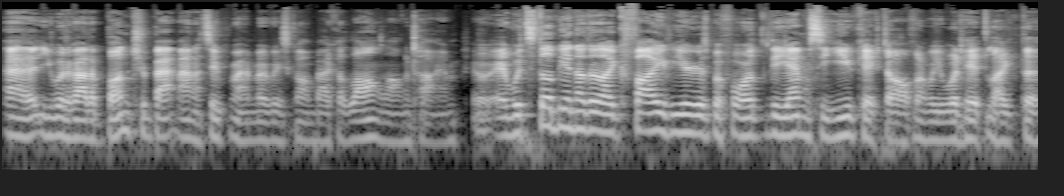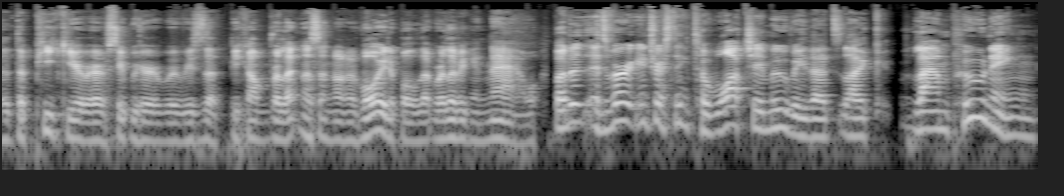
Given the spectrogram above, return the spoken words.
Uh, you would have had a bunch of Batman and Superman movies going back a long, long time. It would still be another like five years before the MCU kicked off, and we would hit like the the peak era of superhero movies that become relentless and unavoidable that we're living in now. But it, it's very interesting to watch a movie that's like lampooning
